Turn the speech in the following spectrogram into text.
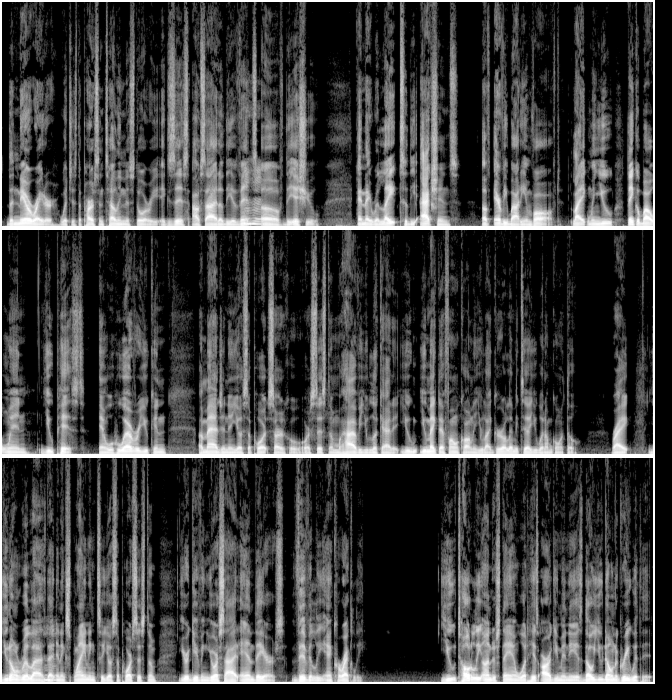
the narrator, which is the person telling the story, exists outside of the events mm-hmm. of the issue and they relate to the actions of everybody involved. Like when you think about when you pissed and whoever you can imagine in your support circle or system, however you look at it, you you make that phone call and you like, girl, let me tell you what I'm going through, right? You don't realize mm-hmm. that in explaining to your support system, you're giving your side and theirs vividly and correctly. You totally understand what his argument is, though you don't agree with it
